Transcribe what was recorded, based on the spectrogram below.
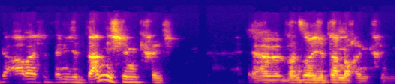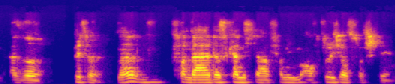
gearbeitet. Wenn ihr dann nicht hinkriegt, ja, wann soll ich dann noch hinkriegen? Also bitte. Ne? Von daher, das kann ich da von ihm auch durchaus verstehen.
